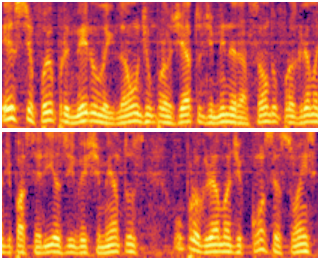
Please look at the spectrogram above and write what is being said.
Este foi o primeiro leilão de um projeto de mineração do Programa de Parcerias e Investimentos, o Programa de Concessões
